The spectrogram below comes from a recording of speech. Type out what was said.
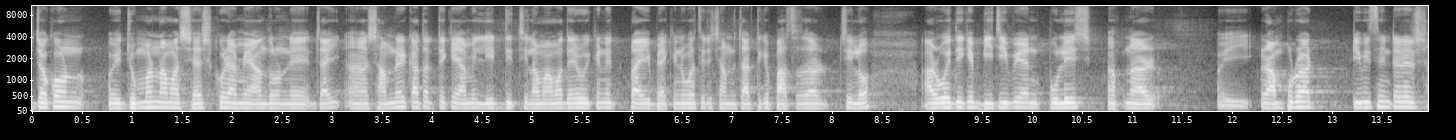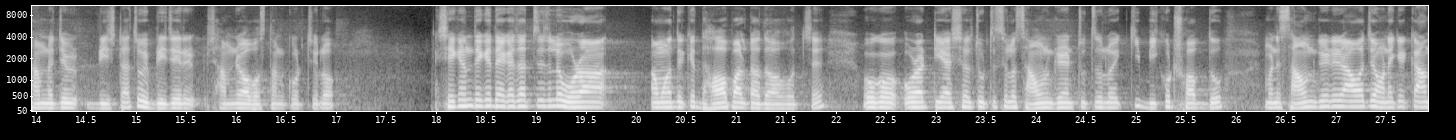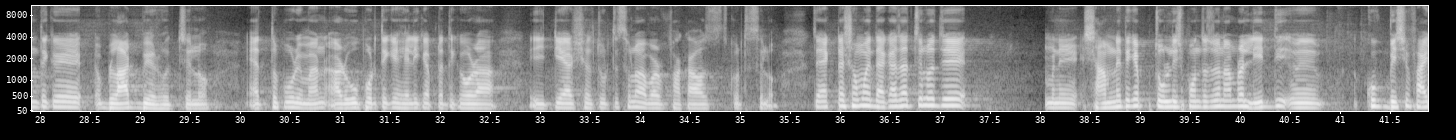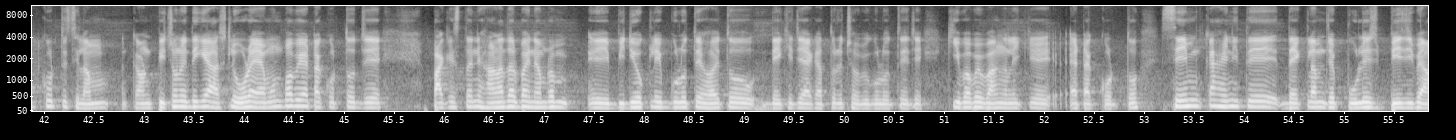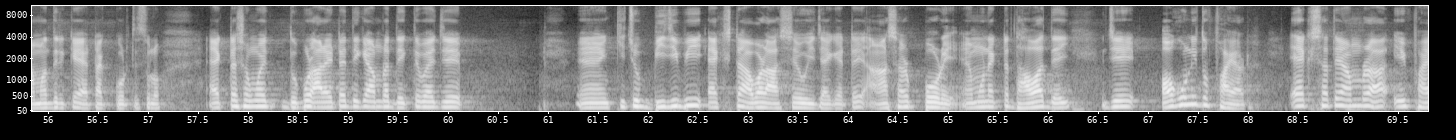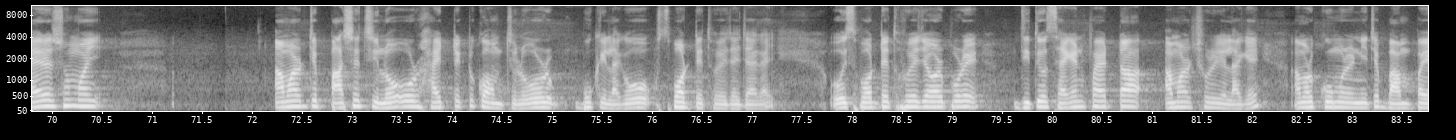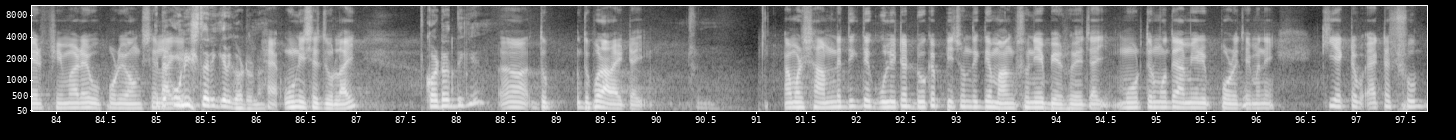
যখন ওই জুম্মার নামাজ শেষ করে আমি আন্দোলনে যাই সামনের কাতার থেকে আমি লিড দিচ্ছিলাম। আমাদের ওইখানে প্রায় ব্র্যাক ইউনিভার্সিটির সামনে চার থেকে পাঁচ হাজার ছিল। আর ওইদিকে বিজিবি অ্যান্ড পুলিশ আপনার ওই রামপুরা টিভি সেন্টারের সামনে যে ব্রিজটা আছে, ওই ব্রিজের সামনে অবস্থান করছিল। সেখান থেকে দেখা যাচ্ছে যে ওরা আমাদেরকে ধাওয়া পাল্টা দেওয়া হচ্ছে। ও ওরা টিয়ারশেল ছুটতেছিল সাউন্ড গ্রেনেড ছুটতেছিল কি বিকট শব্দ। মানে সাউন্ড গ্রেনেডের আওয়াজে অনেকের কান থেকে ব্লাড বের হচ্ছিল, এত পরিমাণ। আর উপর থেকে হেলিকপ্টার থেকে ওরা এই টিয়ারশেল ছুটতেছিল আবার ফাঁকা আওয়াজ করতেছিল। তো একটা সময় দেখা যাচ্ছিল যে মানে সামনে থেকে চল্লিশ পঞ্চাশ জন আমরা লিড খুব বেশি ফাইট করতেছিলাম। কারণ পিছনের দিকে আসলে ওরা এমনভাবে অ্যাটাক করতো যে, পাকিস্তানি হানাদার বাহিনী, আমরা এই ভিডিও ক্লিপগুলোতে হয়তো দেখি যে একাত্তরের ছবিগুলোতে যে কীভাবে বাঙালিকে অ্যাটাক করতো। সেম কাহিনীতে দেখলাম যে পুলিশ বিজিবি আমাদেরকে অ্যাটাক করতেছিল। একটা সময় দুপুর আড়াইটার দিকে আমরা দেখতে পাই যে কিছু বিজিবি এক্সট্রা আবার আসে ওই জায়গাটায় আসার পরে এমন একটা ধাওয়া দেয় যে, অগণিত ফায়ার একসাথে আমরা এই ফায়ারের সময় আমার যে পাশে ছিল ওর হাইটটা একটু কম ছিল ওর বুকে লাগে ও স্পট ডেথ হয়ে যায় জায়গায়। ওই স্পট ডেথ হয়ে যাওয়ার পরে দ্বিতীয় সেকেন্ড ফায়ারটা আমার শরীরে লাগে আমার কোমরের নিচে বাম পায়ের ফিমারের উপরে অংশে লাগে। উনিশ তারিখের ঘটনা? হ্যাঁ উনিশে জুলাই। কটার দিকে? দুপুর আড়াইটায়। আমার সামনের দিক দিয়ে গুলিটা ঢুকে পিছন দিক দিয়ে মাংস নিয়ে বের হয়ে যায় মুহূর্তের মধ্যে আমি পড়ে যাই। মানে কি একটা একটা শুধ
